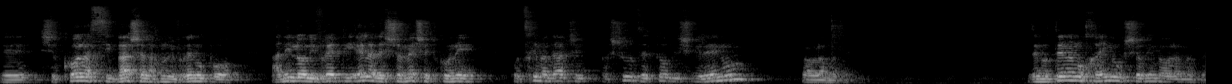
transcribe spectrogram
ושכל הסיבה שאנחנו נבראנו פה, אני לא נבראתי אלא לשמש את קוני, אנחנו צריכים לדעת שפשוט זה טוב בשבילנו בעולם הזה. זה נותן לנו חיים מאושרים בעולם הזה.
